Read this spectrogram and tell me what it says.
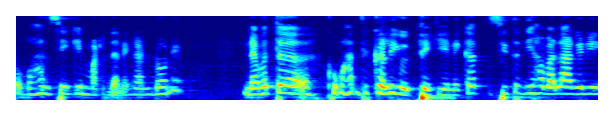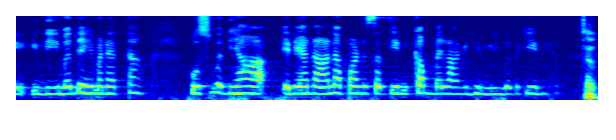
ඔබ වහන්සේගෙන් මට දැනගන්න ඕනේ. නැවත කුමක්ද කළ යුත්තේ කියන එකත් සිත දිහා බලාගෙන ඉඳීමද එහෙම නැත්නම් හුස්ම දිහා එන යන ආනාපාන සතිය නිකම් බලාගෙන ඉඳීමද කියන එක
